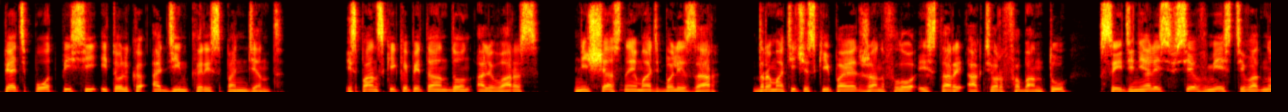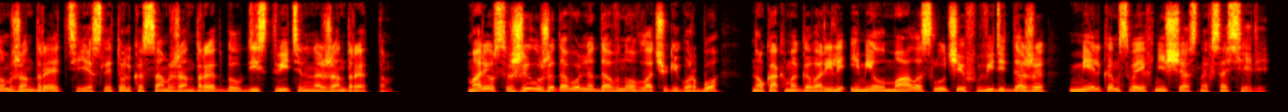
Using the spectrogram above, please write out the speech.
пять подписей и только один корреспондент. Испанский капитан Дон Альварес, несчастная мать Болизар, драматический поэт Жан Фло и старый актер Фабанту соединялись все вместе в одном Жандретте, если только сам Жандрет был действительно Жандреттом. Мариус жил уже довольно давно в лачуге Горбо, но, как мы говорили, имел мало случаев видеть даже мельком своих несчастных соседей.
